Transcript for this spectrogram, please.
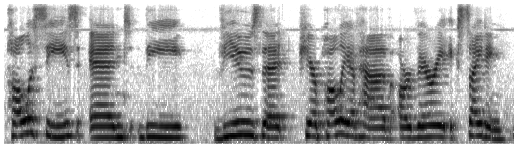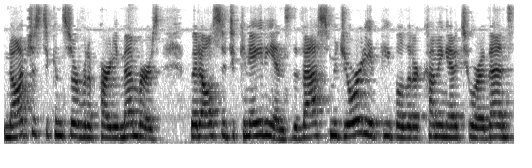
policies and the views that Pierre Poilievre have are very exciting, not just to Conservative Party members, but also to Canadians. The vast majority of people that are coming out to our events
